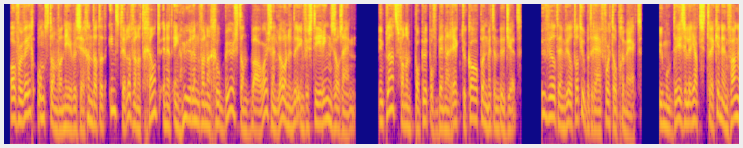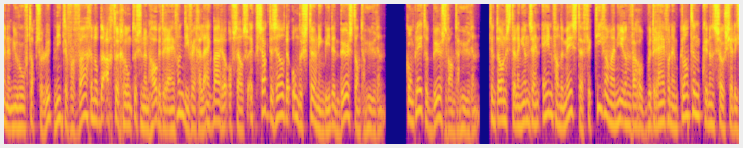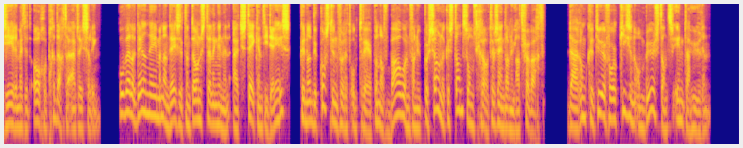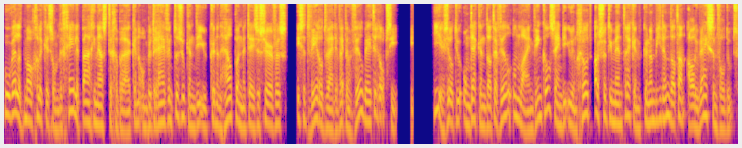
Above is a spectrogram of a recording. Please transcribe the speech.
Overweeg ons dan wanneer we zeggen dat het instellen van het geld en het inhuren van een groep beurstandbouwers een lonende investering zal zijn. In plaats van een pop-up of bannerrek te kopen met een budget. U wilt en wilt dat uw bedrijf wordt opgemerkt. U moet deze layouts trekken en vangen en u hoeft absoluut niet te vervagen op de achtergrond tussen een hoop bedrijven die vergelijkbare of zelfs exact dezelfde ondersteuning bieden beurstand huren. Complete beurswand huren. Tentoonstellingen zijn een van de meest effectieve manieren waarop bedrijven en klanten kunnen socialiseren met het oog op gedachteuitwisseling. Hoewel het deelnemen aan deze tentoonstellingen een uitstekend idee is, kunnen de kosten voor het ontwerpen of bouwen van uw persoonlijke stand soms groter zijn dan u had verwacht. Daarom kunt u ervoor kiezen om beurstands in te huren. Hoewel het mogelijk is om de gele pagina's te gebruiken om bedrijven te zoeken die u kunnen helpen met deze service, is het wereldwijde web een veel betere optie. Hier zult u ontdekken dat er veel online winkels zijn die u een groot assortiment trekken kunnen bieden dat aan al uw eisen voldoet.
